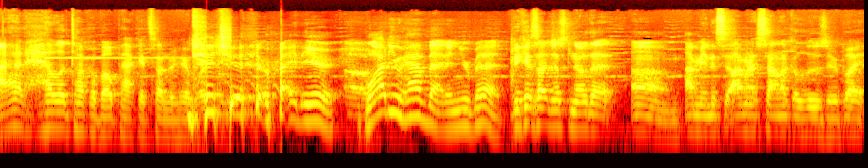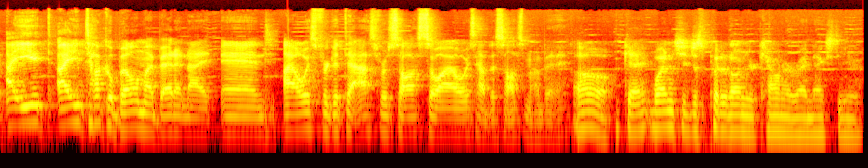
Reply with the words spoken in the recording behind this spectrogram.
I had hella Taco Bell packets under here. right here. Oh. Why do you have that in your bed? Because I just know that, um, I mean, this I'm gonna sound like a loser, but I eat I eat Taco Bell in my bed at night, and I always forget to ask for sauce, so I always have the sauce in my bed. Oh, okay. Why don't you just put it on your counter right next to you?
